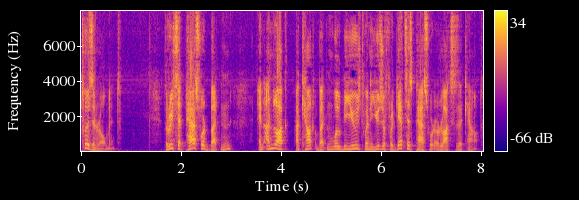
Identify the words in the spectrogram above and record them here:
to his enrollment. The Reset Password button an unlock account button will be used when a user forgets his password or locks his account.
